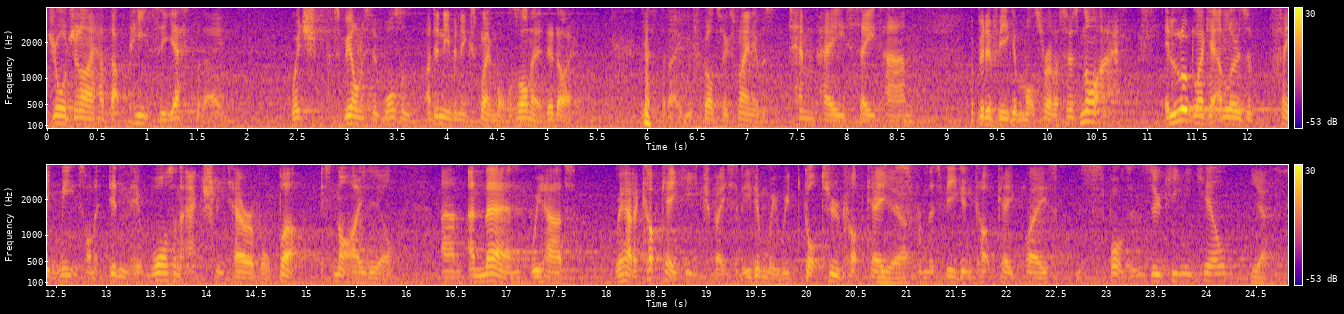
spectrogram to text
George and I had that pizza yesterday, which, to be honest, it wasn't. I didn't even explain what was on it, did I? yesterday, we forgot to explain. It was tempeh, seitan, a bit of vegan mozzarella. So it's not. It looked like it had loads of fake meats on it. Didn't. It wasn't actually terrible, but it's not ideal. Um, and then we had we had a cupcake each, basically, didn't we? We got two cupcakes Yeah. from this vegan cupcake place. What's it? Zucchini Kill. Yes.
